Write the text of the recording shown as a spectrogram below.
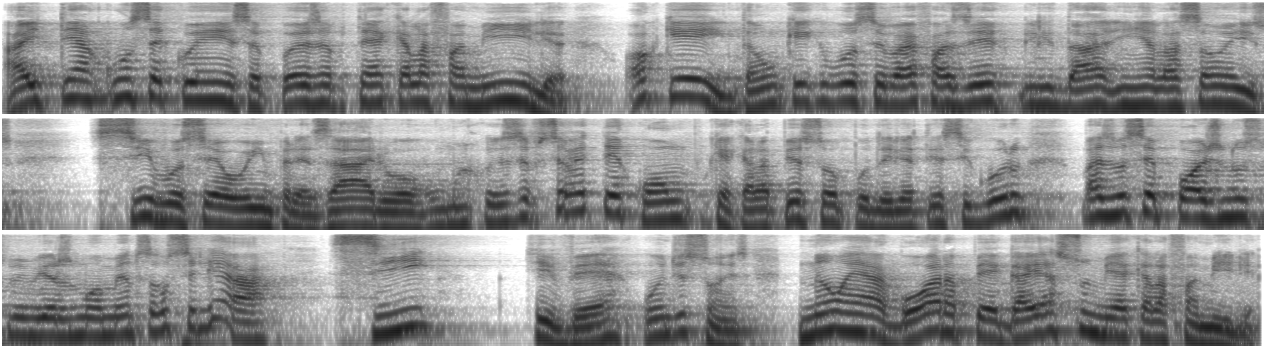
Aí tem a consequência, por exemplo, tem aquela família. Ok, então o que, que você vai fazer lidar em relação a isso? Se você é o empresário ou alguma coisa, você vai ter como, porque aquela pessoa poderia ter seguro, mas você pode nos primeiros momentos auxiliar. Se tiver condições. Não é agora pegar e assumir aquela família,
